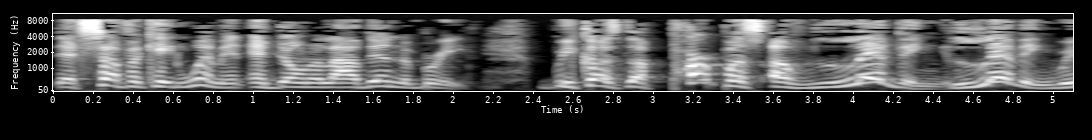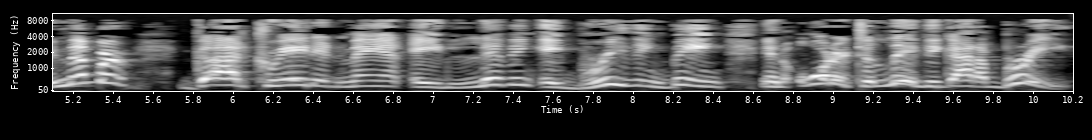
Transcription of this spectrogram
that suffocate women and don't allow them to breathe. Because the purpose of living, living, remember God created man a living, a breathing being. In order to live, you gotta breathe.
